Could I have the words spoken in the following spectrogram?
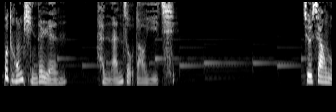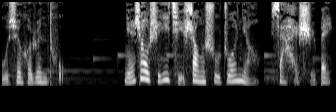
不同频的人很难走到一起。就像鲁迅和闰土，年少时一起上树捉鸟、下海拾贝，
